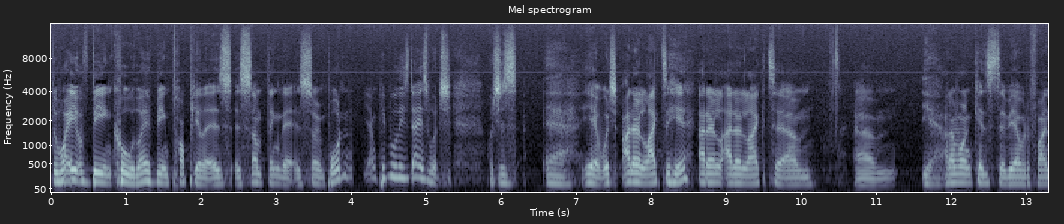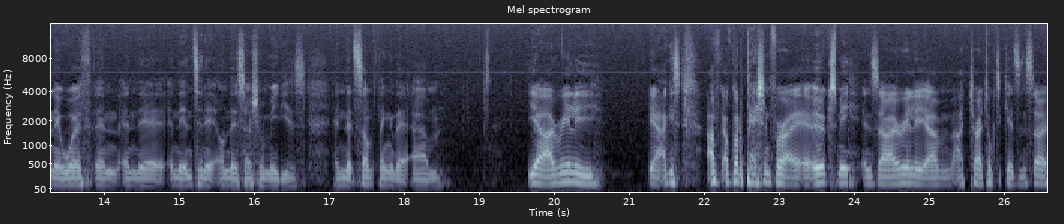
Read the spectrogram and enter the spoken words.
the way of being cool, the way of being popular is, is something that is so important young people these days, which, which is, uh, yeah, which I don't like to hear. I don't, I don't like to, um, um, yeah, I don't want kids to be able to find their worth in, in, their, in the internet, on their social medias. And that's something that, um, yeah, I really, yeah, I guess I've, I've got a passion for it. It irks me, and so I really um, I try to talk to kids, and so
